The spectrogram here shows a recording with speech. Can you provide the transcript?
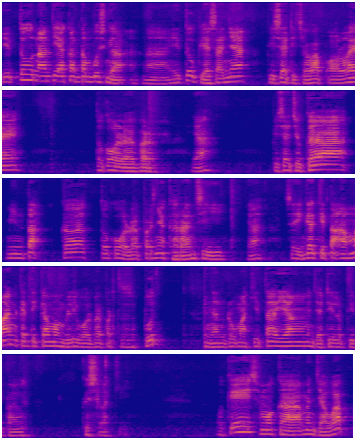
itu nanti akan tembus nggak? Nah, itu biasanya bisa dijawab oleh toko wallpaper ya. Bisa juga minta ke toko wallpapernya garansi ya. Sehingga kita aman ketika membeli wallpaper tersebut dengan rumah kita yang menjadi lebih bagus lagi. Oke semoga menjawab.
